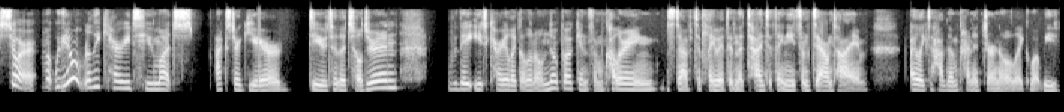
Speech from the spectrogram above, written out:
Sure. But we don't really carry too much extra gear due to the children. They each carry like a little notebook and some coloring stuff to play with in the tent if they need some downtime. I like to have them kind of journal like what we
